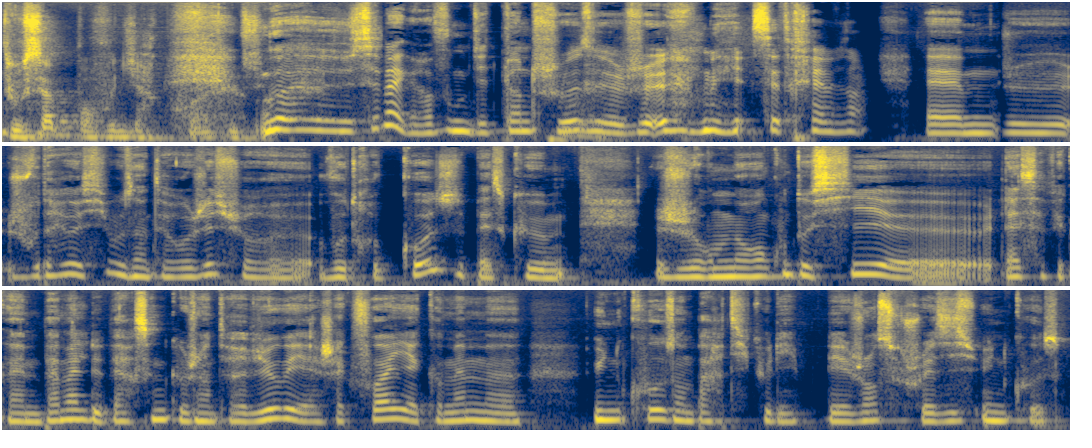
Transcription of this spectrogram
tout ça pour vous dire quoi C'est pas grave, vous me dites plein de choses, je, mais c'est très bien. Euh, je, je, voudrais aussi vous interroger sur euh, votre cause, parce que je me rends compte aussi, euh, là ça fait quand même pas mal de personnes que j'interviewe, et à chaque fois il y a quand même euh, une cause en particulier. Les gens se choisissent une cause.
